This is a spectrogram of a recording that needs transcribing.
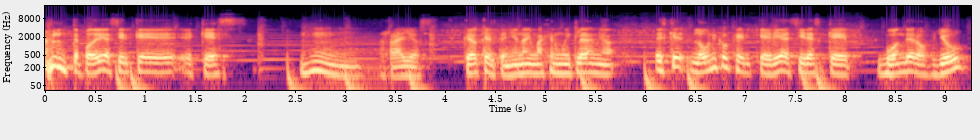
Te podría decir que, que es. Mmm, rayos creo que él tenía una imagen muy clara. Es que lo único que quería decir es que Wonder of You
